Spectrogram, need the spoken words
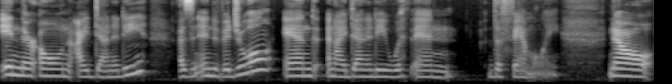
in their own identity as an individual and an identity within the family. Now,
